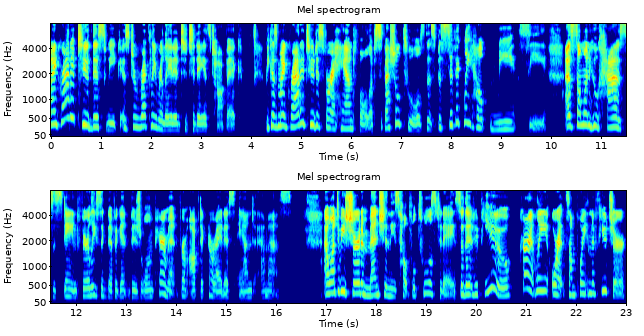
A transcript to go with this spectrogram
My gratitude this week is directly related to today's topic because my gratitude is for a handful of special tools that specifically help me see as someone who has sustained fairly significant visual impairment from optic neuritis and MS. I want to be sure to mention these helpful tools today so that if you, currently or at some point in the future,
